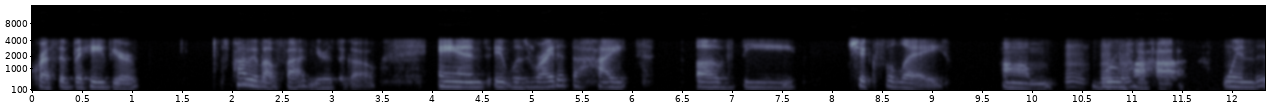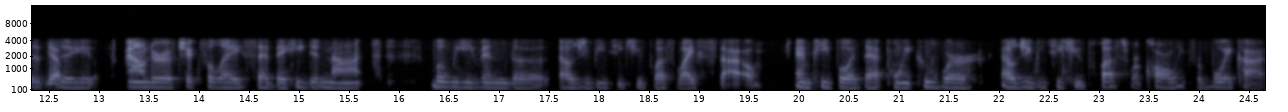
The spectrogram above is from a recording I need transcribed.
aggressive behavior. It's probably about five years ago, and it was right at the height of the Chick Fil A um, Mm-hmm. brouhaha when the Yep. the founder of Chick Fil A said that he did not believe in the LGBTQ plus lifestyle, and people at that point who were LGBTQ plus were calling for boycott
